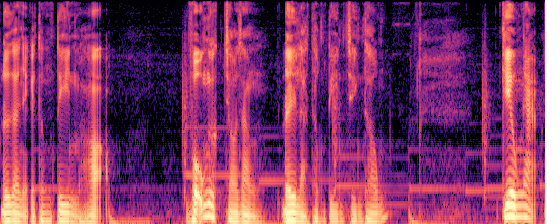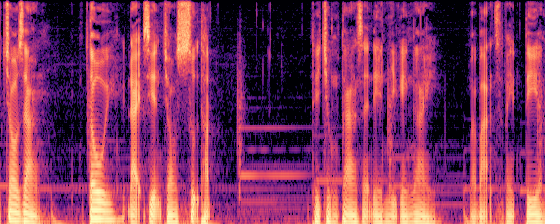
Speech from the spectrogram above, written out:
đưa ra những cái thông tin mà họ vỗ ngực cho rằng đây là thông tin chính thống kiêu ngạo cho rằng tôi đại diện cho sự thật thì chúng ta sẽ đến những cái ngày mà bạn sẽ phải tiêm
